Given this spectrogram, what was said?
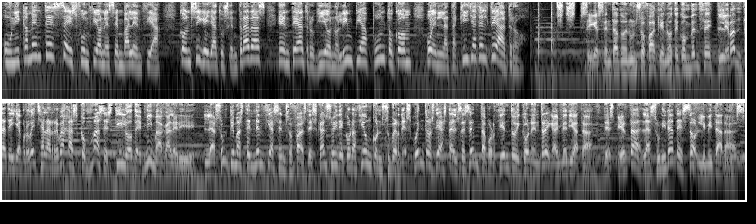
únicamente seis funciones en Valencia. Consigue ya tus entradas en teatro-olimpia.com o en la taquilla del teatro. ¿Sigues sentado en un sofá que no te convence? Levántate y aprovecha las rebajas con más estilo de Mima Gallery. Las últimas tendencias en sofás, descanso y decoración con super descuentos de hasta el 60% y con entrega inmediata. Despierta, las unidades son limitadas.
